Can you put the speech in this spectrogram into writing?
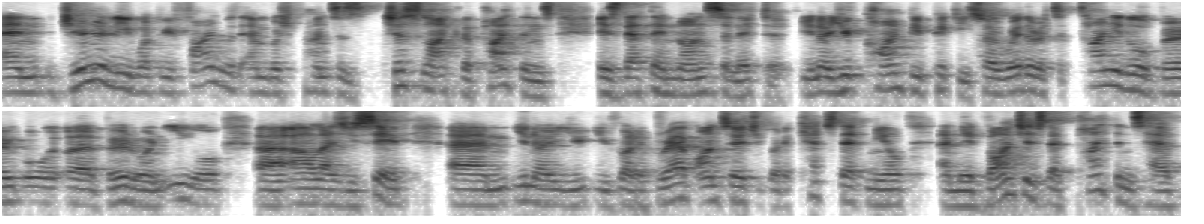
And generally, what we find with ambush hunters, just like the pythons, is that they're non-selective. You know, you can't be picky. So whether it's a tiny little bird or uh, bird or an eagle, uh, owl, as you said, um, you know, you, you've got to grab onto it. You've got to catch that meal. And the advantage that pythons have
